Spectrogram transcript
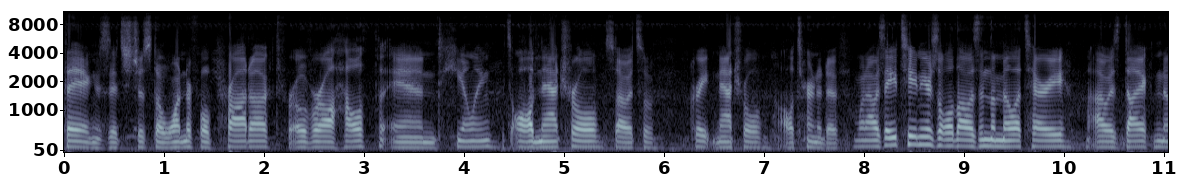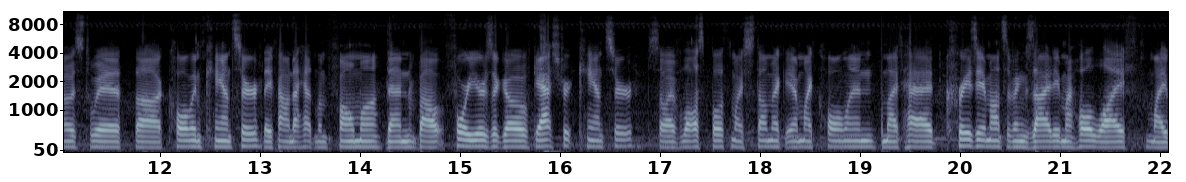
things. It's just a wonderful product for overall health and healing. It's all natural, so it's a great natural alternative. When I was 18 years old, I was in the military. I was diagnosed with uh, colon cancer. They found I had lymphoma. Then, about four years ago, gastric cancer. So I've lost both my stomach and my colon. I've had crazy amounts of anxiety my whole life. My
